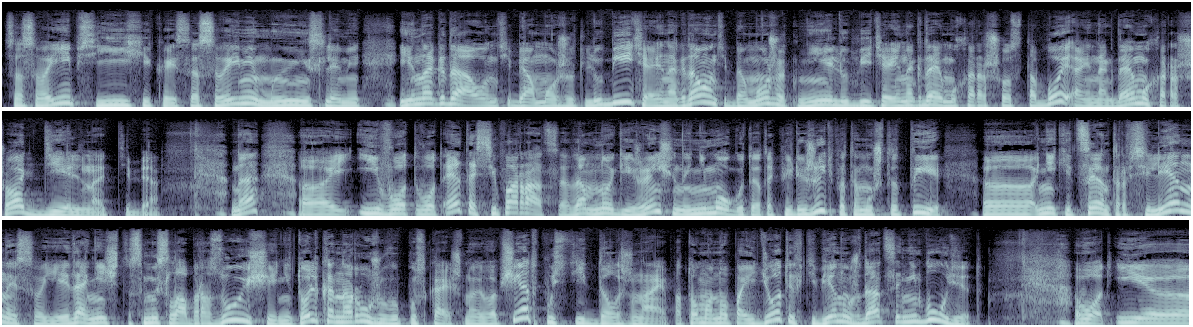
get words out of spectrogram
со своей психикой, со своими мыслями. И иногда он тебя может любить, а иногда он тебя может не любить, а иногда ему хорошо с тобой, а иногда ему хорошо отдельно от тебя. Да? Э, и вот, вот эта сепарация, да, многие женщины не могут это пережить, потому что ты э, некий центр центр вселенной своей, да, нечто смыслообразующее не только наружу выпускаешь, но и вообще отпустить должна, и потом оно пойдет и в тебе нуждаться не будет. Вот, и э,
